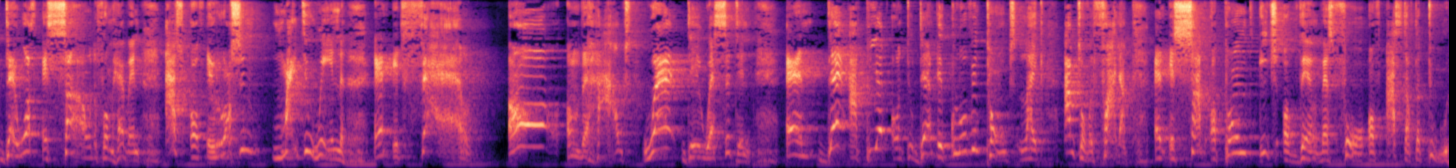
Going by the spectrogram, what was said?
there was a sound from heaven as of a rushing mighty wind, and it fell all on the house where they were sitting, and there appeared unto them a cloven tongues like out of a fire, and it sat upon each of them. Verse 4 of Acts chapter 2.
